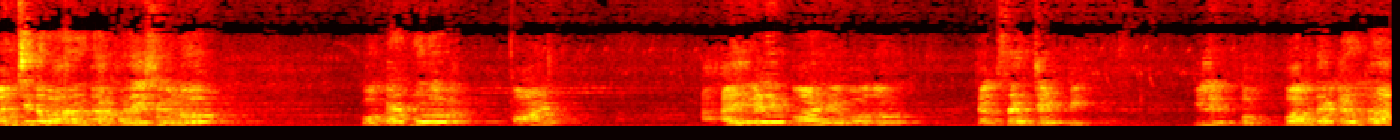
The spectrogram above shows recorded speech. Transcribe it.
ವಂಚಿತವಾದಂತಹ ಪ್ರದೇಶಗಳು ಕೊಕಟ್ನೂರ್ ಪಾಯಿಂಟ್ ಐಗಳಿ ಪಾರ್ಟ್ ಇರ್ಬೋದು ತೆಲಸಂಗ್ ಜಟ್ಟಿ. ಇಲ್ಲಿ ಬರ್ತಕ್ಕಂತಹ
